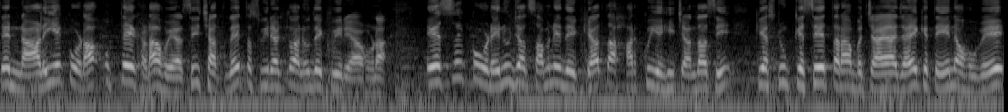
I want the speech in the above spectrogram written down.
ਤੇ ਨਾਲ ਹੀ ਇਹ ਘੋੜਾ ਉੱਤੇ ਖੜਾ ਹੋਇਆ ਸੀ। ਛੱਤ ਦੇ ਤਸਵੀਰਾਂ 'ਚ ਤੁਹਾਨੂੰ ਦੇਖ ਵੀ ਰਿਹਾ ਹੋਣਾ। ਇਸ ਘੋੜੇ ਨੂੰ ਜਦ ਸਭ ਨੇ ਦੇਖਿਆ ਤਾਂ ਹਰ ਕੋਈ ਇਹੀ ਚਾਹੁੰਦਾ ਸੀ ਕਿ ਇਸ ਨੂੰ ਕਿਸੇ ਤਰ੍ਹਾਂ ਬਚਾਇਆ ਜਾਏ, ਕਿਤੇ ਇਹ ਨਾ ਹੋਵੇ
